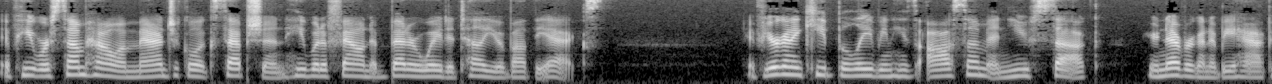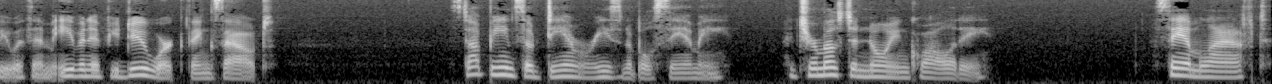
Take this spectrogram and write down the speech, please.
if he were somehow a magical exception, he would have found a better way to tell you about the ex. If you're going to keep believing he's awesome and you suck, you're never going to be happy with him, even if you do work things out. Stop being so damn reasonable, Sammy. It's your most annoying quality. Sam laughed.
